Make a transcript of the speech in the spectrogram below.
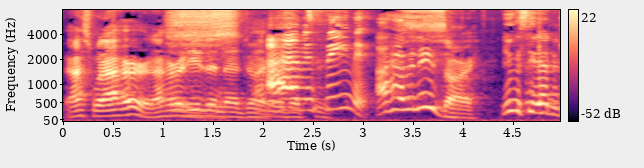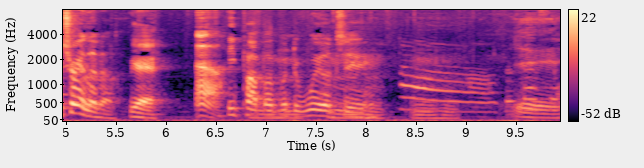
that's what I heard. I heard he's in that joint. I that haven't seen it. I haven't either. Sorry. You can see that in the trailer though. Yeah. Oh. He pop up with the wheelchair. Oh, Yeah.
